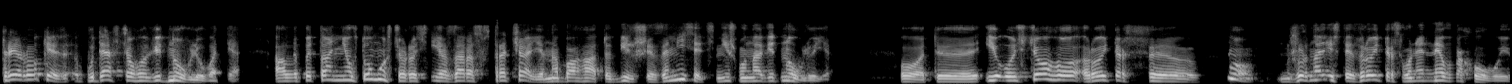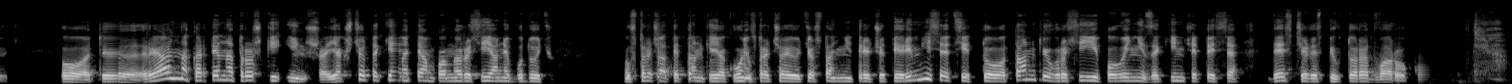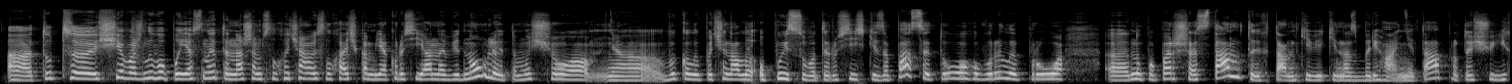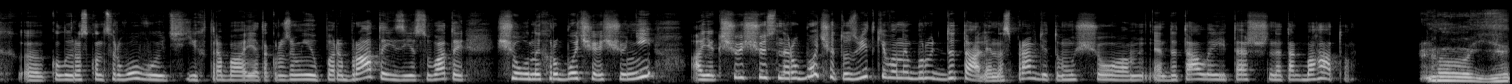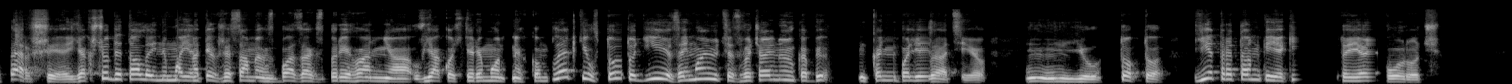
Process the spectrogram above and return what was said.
Три роки буде з чого відновлювати. Але питання в тому, що Росія зараз втрачає набагато більше за місяць, ніж вона відновлює. От е, і ось цього Reuters, е, ну журналісти з Reuters вони не враховують. От е, реальна картина трошки інша. Якщо такими темпами росіяни будуть втрачати танки, як вони втрачають останні 3-4 місяці, то танки в Росії повинні закінчитися десь через півтора-два року. Тут е, ще важливо пояснити нашим слухачам і слухачкам, як росіяни відновлюють, тому що е, ви, коли починали описувати російські запаси, то говорили про, е, ну, по-перше, стан тих танків, які на зберіганні, та про те, що їх, коли розконсервовують, їх треба, я так розумію, перебрати і з'ясувати, що у них робоче, а що ні. А якщо щось не робоче, то звідки вони беруть деталі? Насправді, тому що деталей теж не так багато. Перше, якщо деталей немає на тих же самих базах зберігання в якості ремонтних комплектів, то тоді займаються звичайною канібалізацією. Тобто є три танки, які стоять поруч.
